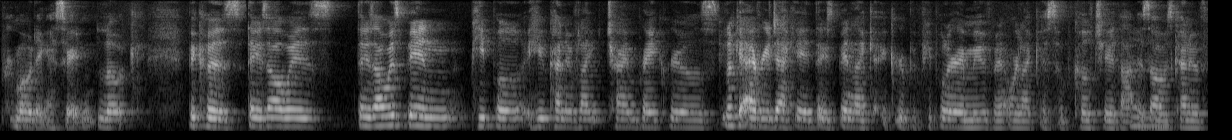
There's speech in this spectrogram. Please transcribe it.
promoting a certain look because there's always there's always been people who kind of like try and break rules. Look at every decade there's been like a group of people or a movement or like a subculture that is always kind of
